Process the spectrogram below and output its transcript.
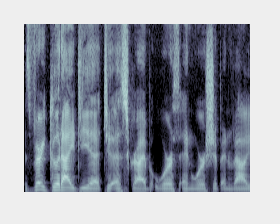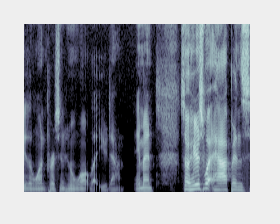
it's very good idea to ascribe worth and worship and value the one person who won't let you down. Amen. So here's what happens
